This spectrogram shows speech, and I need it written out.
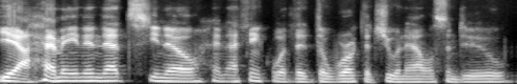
Yeah. I mean, and that's, you know, and I think what the, the work that you and Alison do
